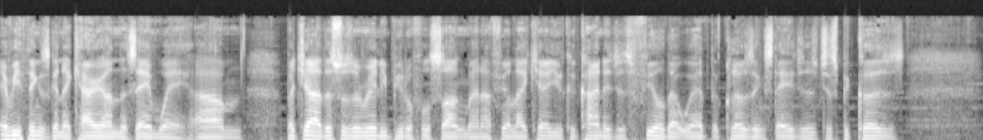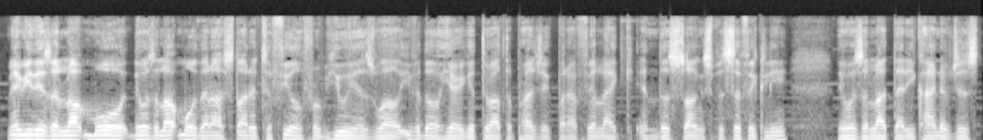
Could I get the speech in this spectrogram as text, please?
everything's gonna carry on the same way. Um, but yeah, this was a really beautiful song, man. I feel like here you could kind of just feel that we're at the closing stages, just because maybe there's a lot more. There was a lot more that I started to feel from Huey as well, even though hearing it throughout the project. But I feel like in this song specifically, there was a lot that he kind of just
